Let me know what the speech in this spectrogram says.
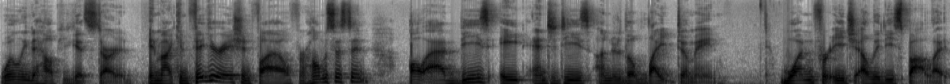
willing to help you get started. In my configuration file for Home Assistant, I'll add these eight entities under the light domain, one for each LED spotlight.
